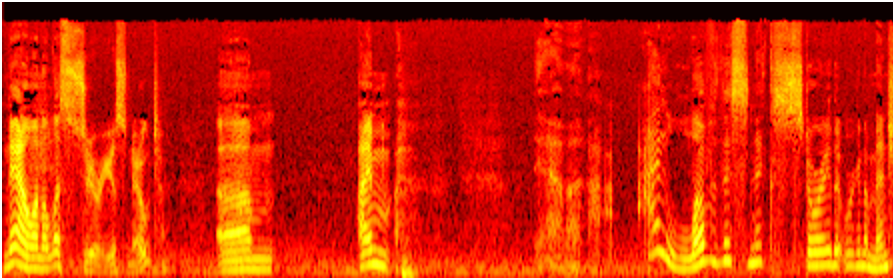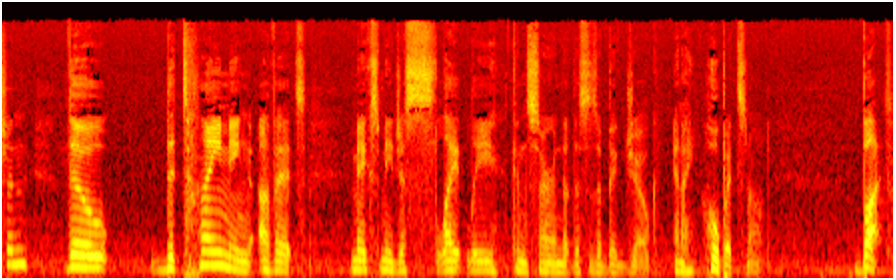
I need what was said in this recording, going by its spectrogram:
Now, on a less serious note, um, I'm. Yeah, I love this next story that we're going to mention, though the timing of it makes me just slightly concerned that this is a big joke, and I hope it's not. But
